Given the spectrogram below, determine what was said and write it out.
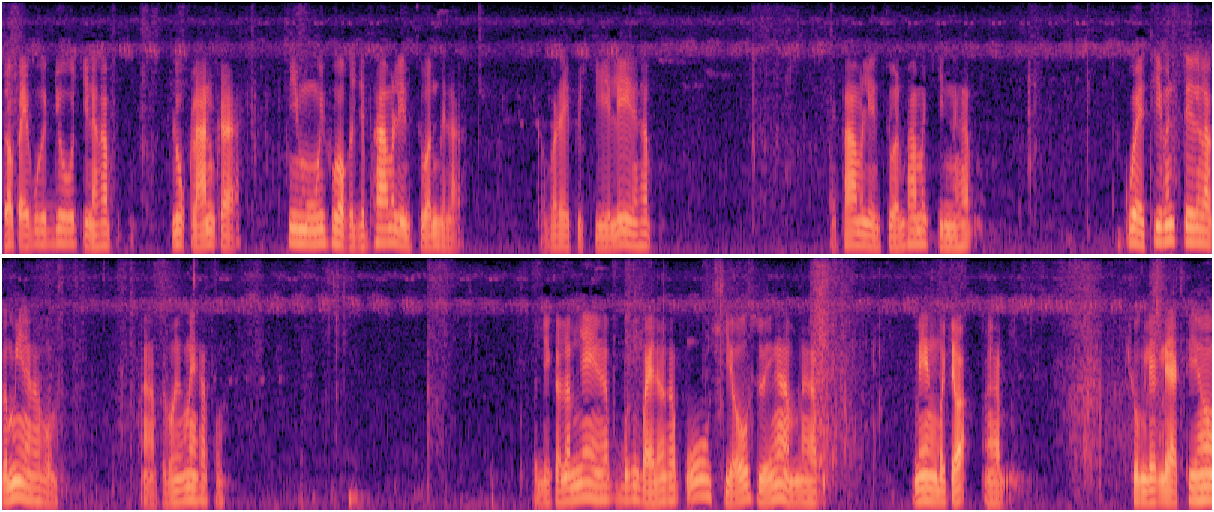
ต่อไปพืชยูจีนะครับ ลูกหลานก็ มีหมูมีพวกก็จะพามาเรียนสวนไปละก็ไม่ได้ไปเกเร่นะครับให้พามาเรียนสวนพามากินนะครับ กล้วยที่มันตึงเราก็มีนะครับ ผม อ่าไปเบิ้งข้างในครับ ผมตอนนี้ก็ลำแย่ครับเบิ้งใบแล้วครับโอ้เขียวสวยงามนะครับ แมงบะเจาะนะครับ ช่วงแรกๆที่เฮา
